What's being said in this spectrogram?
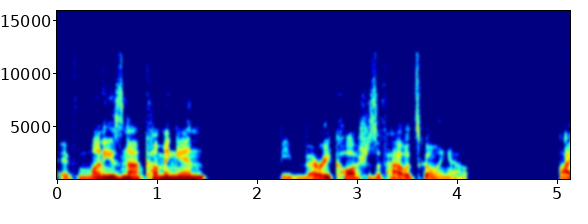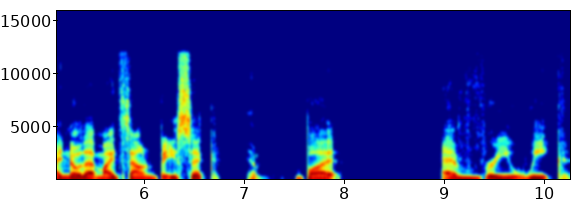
If money's not coming in, be very cautious of how it's going out. I know that might sound basic, yep. but every week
